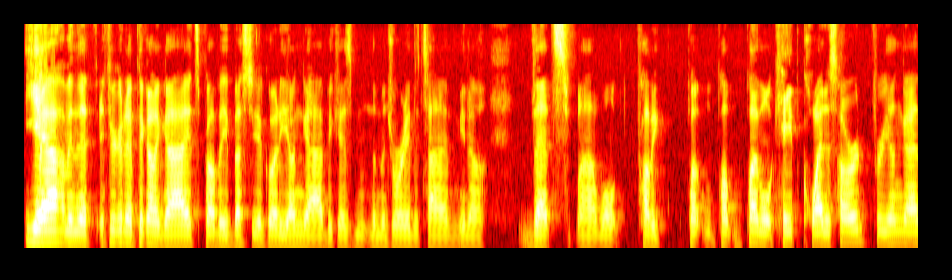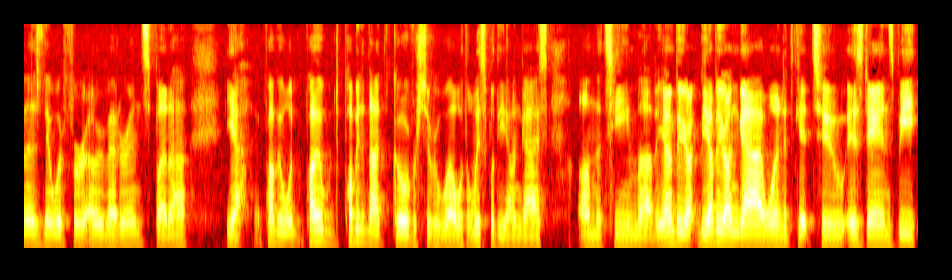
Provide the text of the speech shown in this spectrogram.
Yeah, I mean, if, if you're going to pick on a guy, it's probably best to go to a young guy because the majority of the time, you know, vets uh, won't probably probably won't cape quite as hard for a young guy as they would for other veterans. But uh, yeah, it probably would, probably probably did not go over super well with at least with the young guys on the team. Uh, the other the other young guy I wanted to get to is Dansby.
